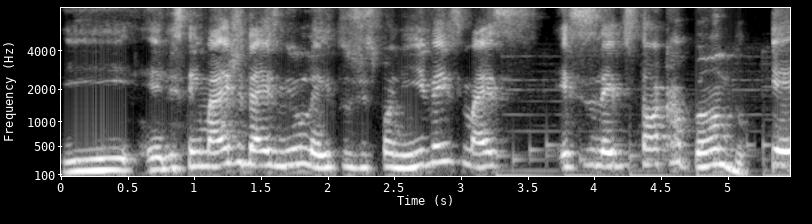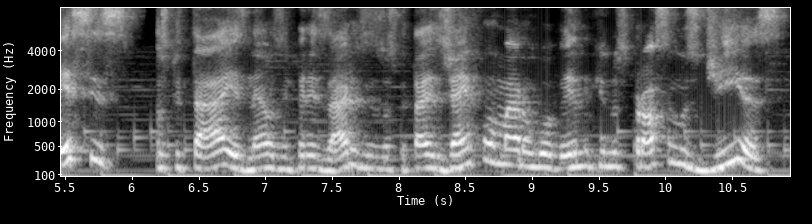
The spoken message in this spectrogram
E eles têm mais de 10 mil leitos disponíveis, mas esses leitos estão acabando. E esses hospitais, né, os empresários dos hospitais já informaram o governo que nos próximos dias,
